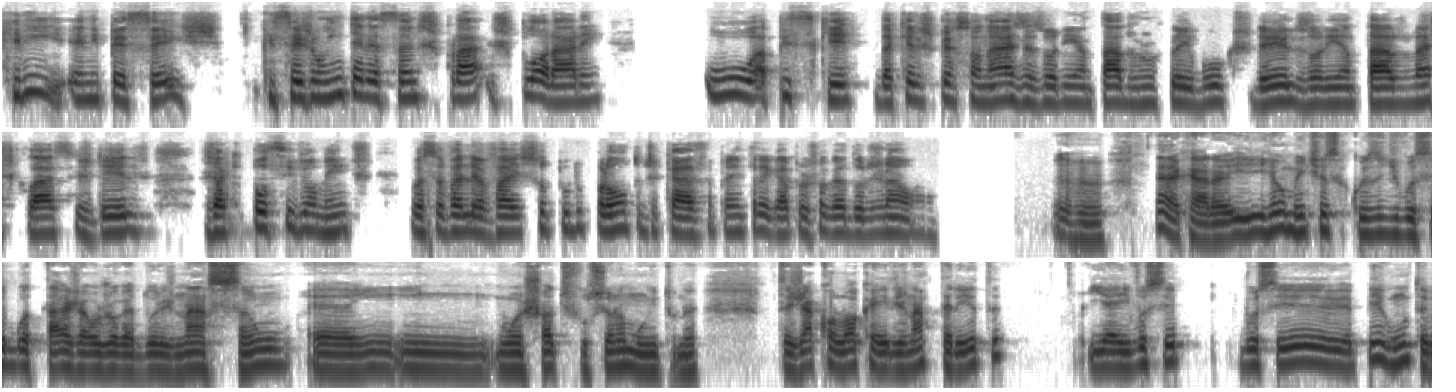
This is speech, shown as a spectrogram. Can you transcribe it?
crie NPCs que sejam interessantes para explorarem o, a psique daqueles personagens orientados nos playbooks deles, orientados nas classes deles, já que possivelmente você vai levar isso tudo pronto de casa para entregar para os jogadores na hora. Uhum. É, cara, e realmente essa coisa de você botar já os jogadores na ação é, em, em one shot funciona muito, né? Você já coloca eles na treta e aí você você pergunta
